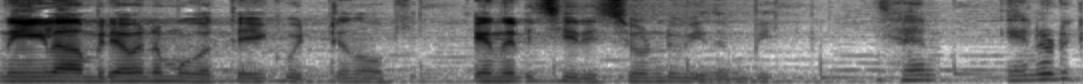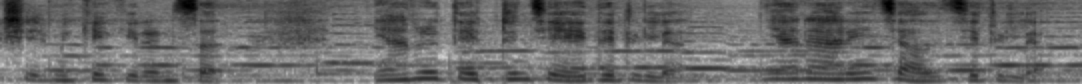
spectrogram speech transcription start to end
നീലാംബരി അവന്റെ മുഖത്തേക്ക് ഉറ്റുനോക്കി. എന്നിട്ട് ചിരിച്ചുകൊണ്ട് വിതുമ്പി. ഞാൻ എന്നോട് ക്ഷമിക്കാം കിരൺ സാർ. ഞാനൊരു തെറ്റും ചെയ്തിട്ടില്ല. ഞാൻ ആരെയും ചതിച്ചിട്ടില്ല.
